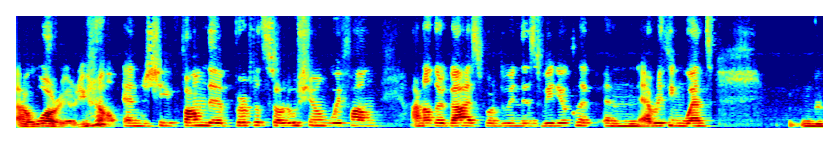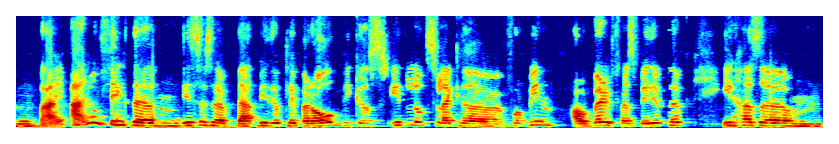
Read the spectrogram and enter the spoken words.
a warrior, you know, and she found the perfect solution. We found another guys for doing this video clip and everything went I, I don't think that this is a bad video clip at all because it looks like a, for being our very first video clip it has a um,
